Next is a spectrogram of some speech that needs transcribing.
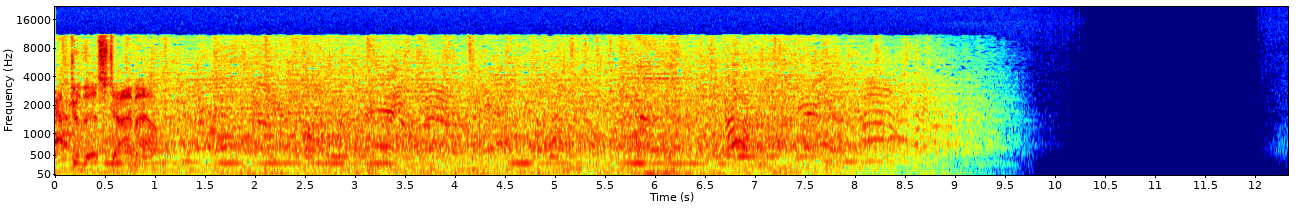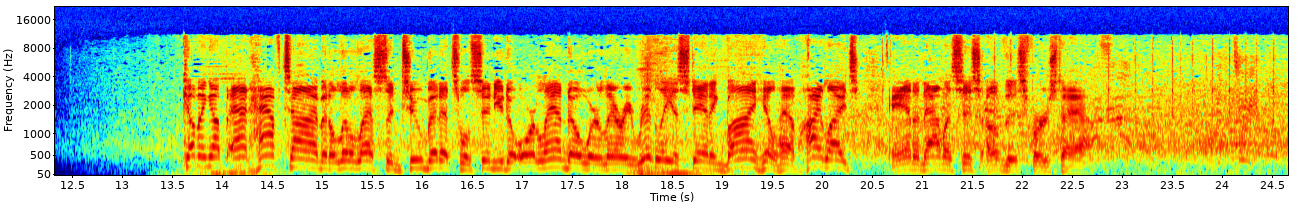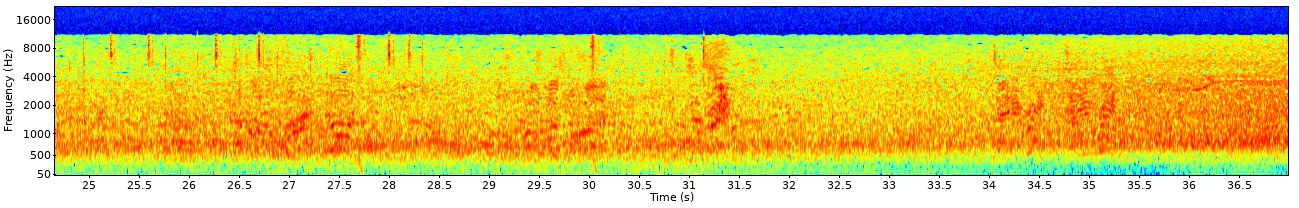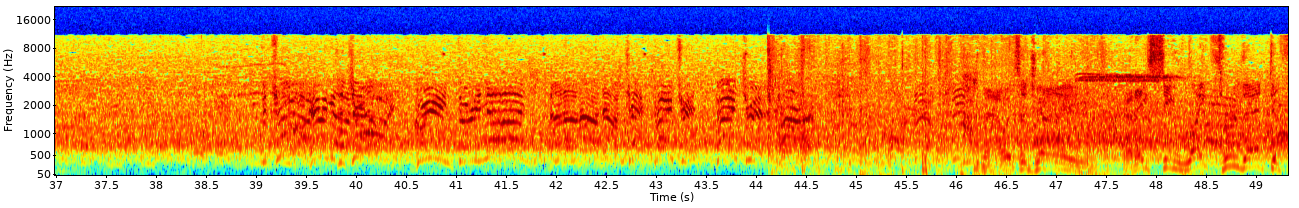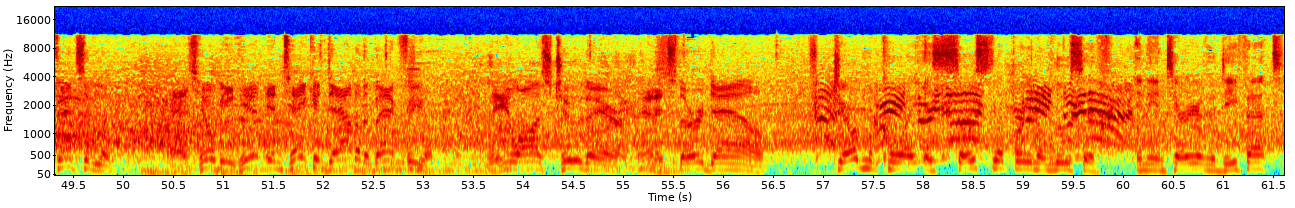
after this timeout. Coming up at halftime in a little less than two minutes, we'll send you to Orlando where Larry Ridley is standing by. He'll have highlights and analysis of this first half. Detroit! Here we go! Detroit! Green, 39! No, no, no, no. Check. Patriot! Patriot! Now it's a Giant. And they see right through that defensively as he'll be hit and taken down to the backfield. He lost two there, and it's third down. Gerald McCoy is so slippery and elusive in the interior of the defense.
